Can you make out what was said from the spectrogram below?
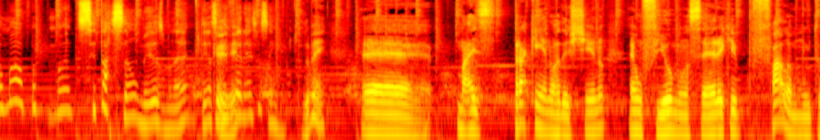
uma, uma citação mesmo, né? Tem essa Ok. referência sim. Tudo bem. É, mas para quem é nordestino, é um filme, uma série que fala muito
